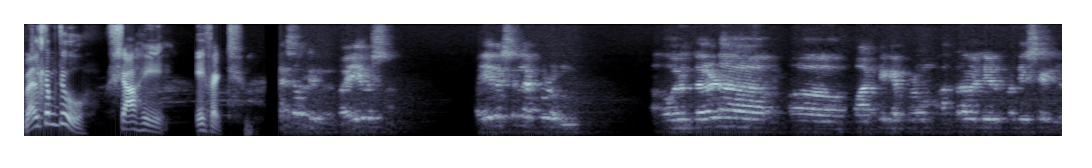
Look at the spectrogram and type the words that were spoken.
വെൽക്കം ടു ഷാഹി ഇഫക്റ്റ് എപ്പോഴും ഒരു തേർഡ് പാർട്ടിക്ക് എപ്പോഴും അത്ര വലിയൊരു പ്രതീക്ഷയില്ല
